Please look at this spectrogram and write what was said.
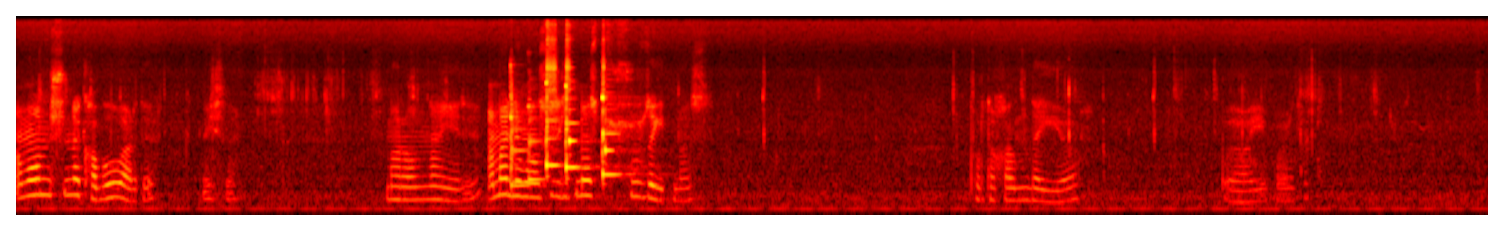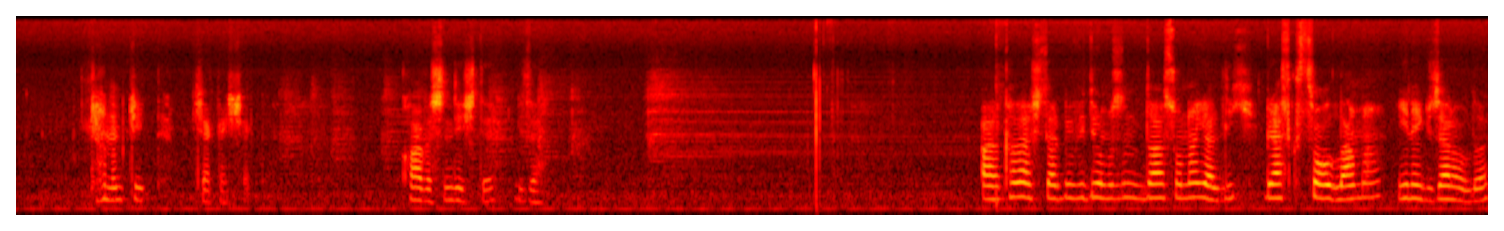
Ama onun üstünde kabuğu vardı. Neyse. Marolundan yedi. Ama limonsuz gitmez, tuzsuz da gitmez. Portakalını da yiyor. Bayağı iyi bu arada. Canım çekti. Şaka şaka. Kahvesini de içti. Güzel. Arkadaşlar bir videomuzun daha sonuna geldik. Biraz kısa oldu ama yine güzel oldu.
